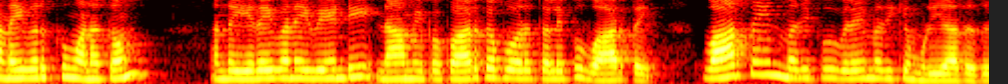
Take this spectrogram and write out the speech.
அனைவருக்கும் வணக்கம். அந்த இறைவனை வேண்டி நாம் இப்போ பார்க்க போகிற தலைப்பு வார்த்தை. வார்த்தையின் மதிப்பு விலை மதிக்க முடியாதது.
